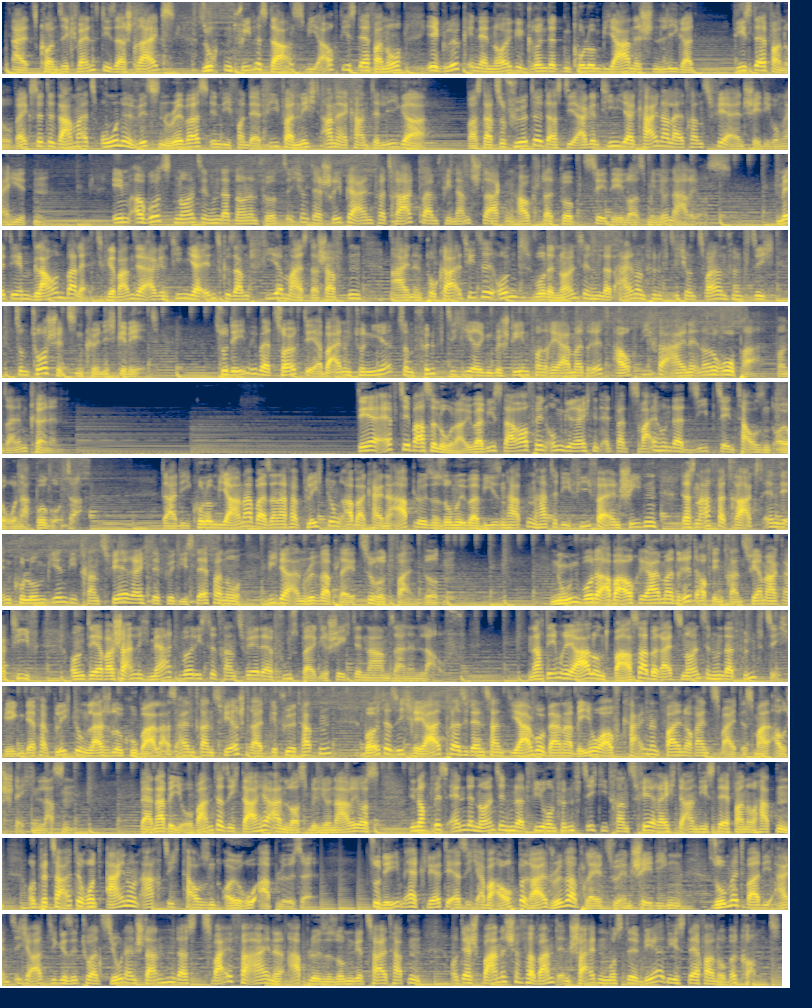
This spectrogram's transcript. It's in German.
Als Konsequenz dieser Streiks suchten viele Stars, wie auch Di Stefano, ihr Glück in der neu gegründeten kolumbianischen Liga Di Stefano wechselte damals ohne Wissen Rivers in die von der FIFA nicht anerkannte Liga, was dazu führte, dass die Argentinier keinerlei Transferentschädigung erhielten. Im August 1949 unterschrieb er einen Vertrag beim finanzstarken Hauptstadtclub CD Los Millonarios. Mit dem Blauen Ballett gewann der Argentinier insgesamt vier Meisterschaften, einen Pokaltitel und wurde 1951 und 52 zum Torschützenkönig gewählt. Zudem überzeugte er bei einem Turnier zum 50-jährigen Bestehen von Real Madrid auch die Vereine in Europa von seinem Können. Der FC Barcelona überwies daraufhin umgerechnet etwa 217.000 Euro nach Bogota. Da die Kolumbianer bei seiner Verpflichtung aber keine Ablösesumme überwiesen hatten, hatte die FIFA entschieden, dass nach Vertragsende in Kolumbien die Transferrechte für die Stefano wieder an River Plate zurückfallen würden. Nun wurde aber auch Real Madrid auf den Transfermarkt aktiv und der wahrscheinlich merkwürdigste Transfer der Fußballgeschichte nahm seinen Lauf. Nachdem Real und Barca bereits 1950 wegen der Verpflichtung Lajlo Cubalas einen Transferstreit geführt hatten, wollte sich Realpräsident Santiago Bernabeo auf keinen Fall noch ein zweites Mal ausstechen lassen. Bernabeo wandte sich daher an Los Millonarios, die noch bis Ende 1954 die Transferrechte an die Stefano hatten und bezahlte rund 81.000 Euro Ablöse. Zudem erklärte er sich aber auch bereit, River Plate zu entschädigen. Somit war die einzigartige Situation entstanden, dass zwei Vereine Ablösesummen gezahlt hatten und der spanische Verband entscheiden musste, wer die Stefano bekommt.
